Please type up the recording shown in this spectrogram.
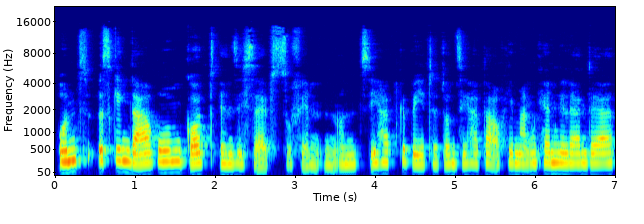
Und es ging darum, Gott in sich selbst zu finden. Und sie hat gebetet und sie hat da auch jemanden kennengelernt, der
